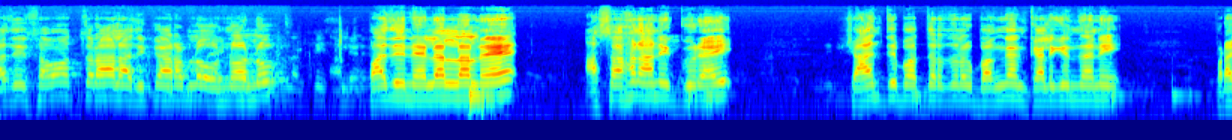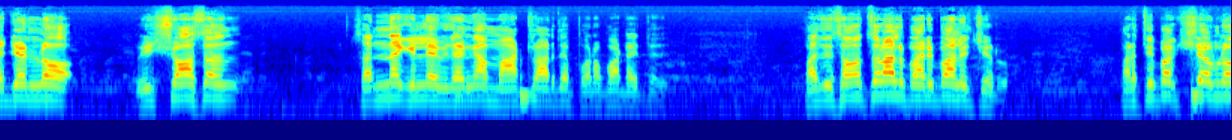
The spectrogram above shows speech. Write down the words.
పది సంవత్సరాల అధికారంలో ఉన్నోళ్ళు పది నెలల్లోనే అసహనానికి గురై శాంతి భద్రతలకు భంగం కలిగిందని ప్రజల్లో విశ్వాసం సన్నగిల్లే విధంగా మాట్లాడితే పొరపాటు అవుతుంది పది సంవత్సరాలు పరిపాలించారు. ప్రతిపక్షంలో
